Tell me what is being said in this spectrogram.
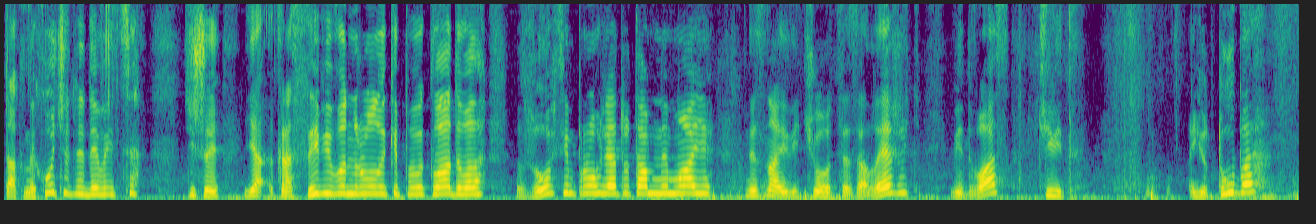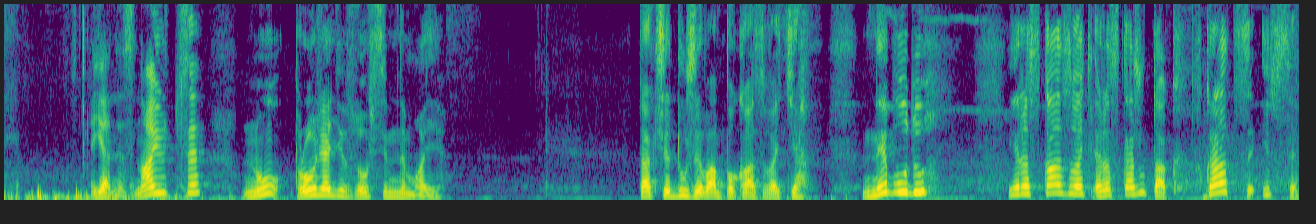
так не хочете дивитися. Ті, що я красиві вон ролики повикладувала, зовсім прогляду там немає. Не знаю, від чого це залежить, від вас чи від Ютуба. Я не знаю це, ну, проглядів зовсім немає. Так що дуже вам показувати я не буду і розказувати, розкажу так, вкратце і все.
